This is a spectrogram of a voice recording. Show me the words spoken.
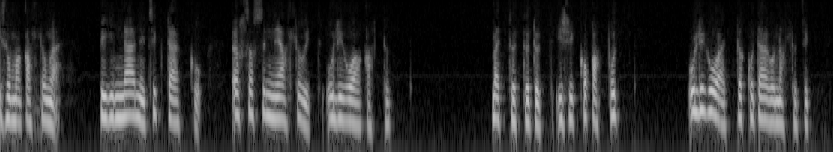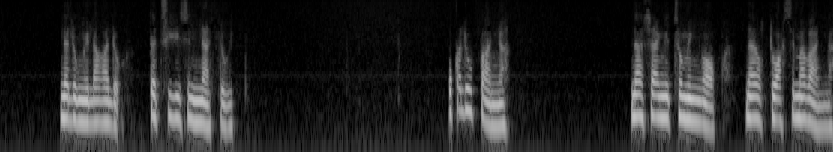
исумақарлунга пигиннаани тиктаакку ерсерсинниарлугит улигуақартут маттуттутут исиккоқарпут улигуаат пеққутаагунарлутик. Налунгиларалу татсигисиннааллугит. Оқалууппаанга наасаангитсумингооқ наертуарсимаваанга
